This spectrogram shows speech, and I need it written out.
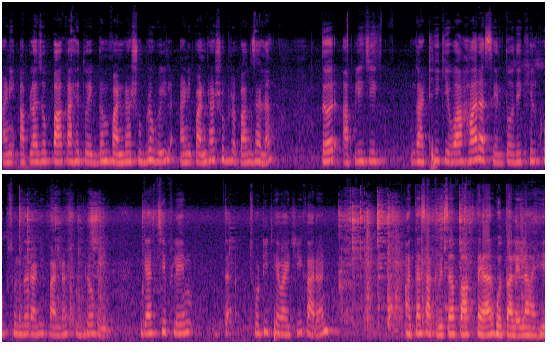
आणि आपला जो पाक आहे तो एकदम पांढरा शुभ्र होईल आणि पांढरा शुभ्र पाक झाला तर आपली जी गाठी किंवा हार असेल तो देखील खूप सुंदर आणि पांढरा शुभ्र होईल. गॅसची फ्लेम त छोटी ठेवायची कारण आता साखरेचा पाक तयार होत आलेला आहे.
